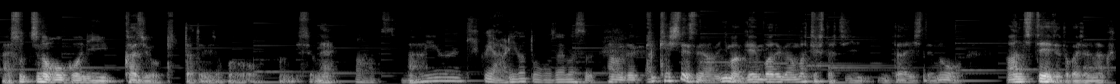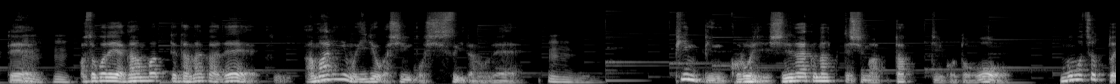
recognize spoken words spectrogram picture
はいそっちの方向に舵を切ったというところなんですよね。あそういう聞くやありがとうございます。なので、け決してですね、今現場で頑張ってる人たちに対してのアンチテーゼとかじゃなくて、うんうんあそこで頑張ってた中で、あまりにも医療が進歩しすぎたので、うんピンピンコロリで死ねなくなってしまったっていうことを、もうちょっと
